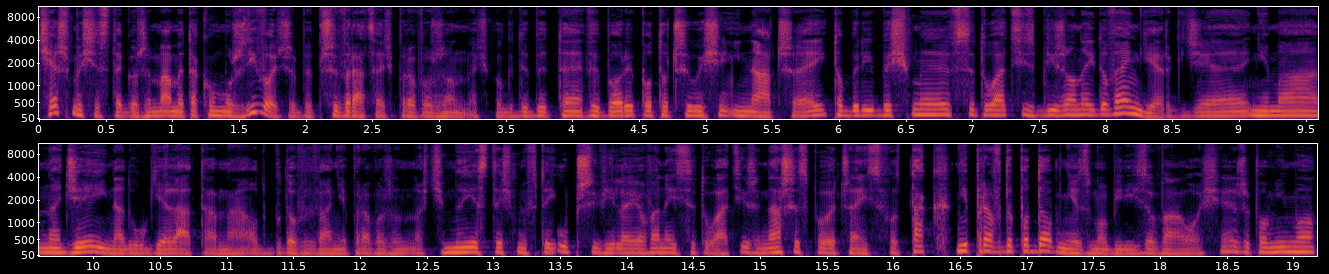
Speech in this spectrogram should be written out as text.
cieszmy się z tego, że mamy taką możliwość, żeby przywracać praworządność, bo gdyby te wybory potoczyły się inaczej, to bylibyśmy w sytuacji zbliżonej do Węgier, gdzie nie ma nadziei na długie lata na odbudowywanie praworządności. My jesteśmy w tej uprzywilejowanej sytuacji, że nasze społeczeństwo tak nieprawdopodobnie zmobilizowało się, że pomimo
